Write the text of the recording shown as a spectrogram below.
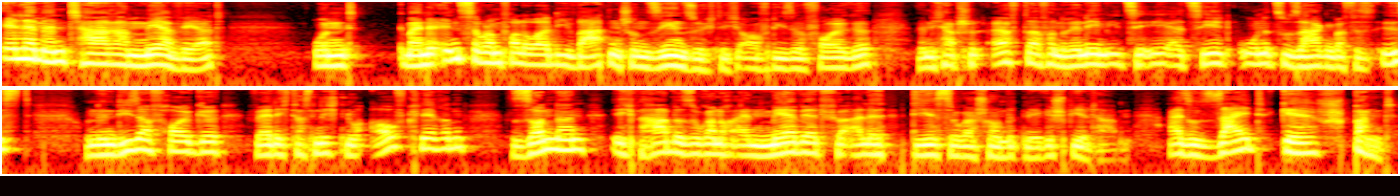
elementarer Mehrwert und meine Instagram-Follower, die warten schon sehnsüchtig auf diese Folge, denn ich habe schon öfter von René im ICE erzählt, ohne zu sagen, was es ist. Und in dieser Folge werde ich das nicht nur aufklären, sondern ich habe sogar noch einen Mehrwert für alle, die es sogar schon mit mir gespielt haben. Also seid gespannt.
